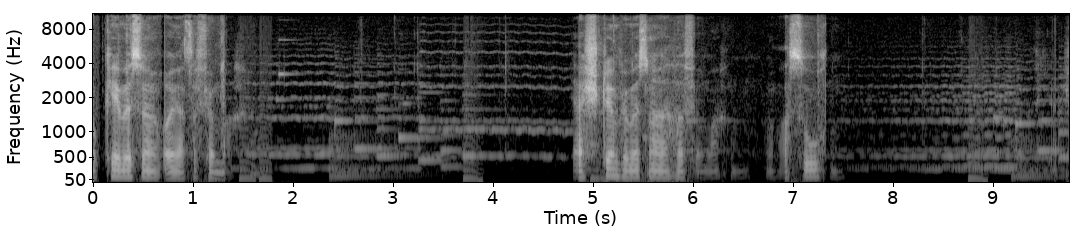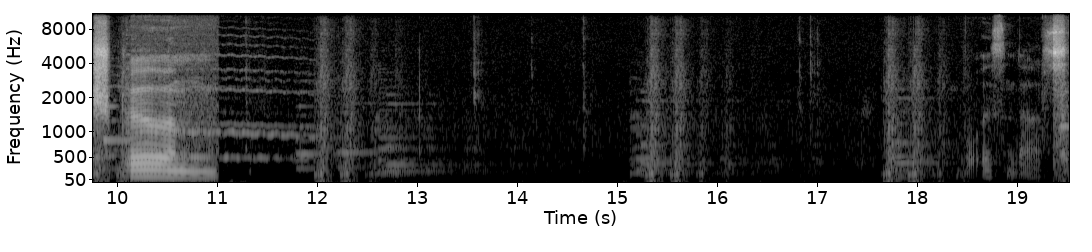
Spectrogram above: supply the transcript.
Okay, müssen wir noch irgendwas dafür machen. Ja, stimmt, wir müssen noch was dafür machen. Noch was suchen. Ja, stimmt. Wo ist denn das?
